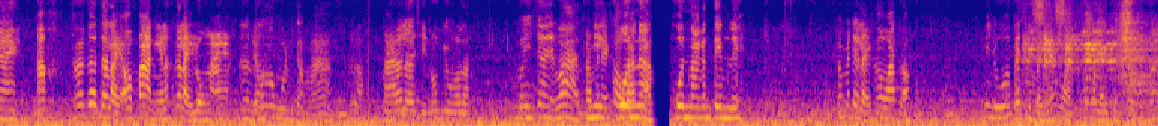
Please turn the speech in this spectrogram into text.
ไงอะก็ก็จะไหลอ้อมบ้านไงแล้วก็ไหลลงมาไงเออเดี๋ยวเขาก็วนกลับมาเหรอมาแล้วเลยฉีดนกยุงแล้วล่ะ ไม่ใช่ว่าเขาไม่มีได้เข้าคนวัดอะ คนมากันเต็มเลย ก็ไม่ได้ไหลเข้าวัดเหรอไม่รู้ว่าไปไปที่ที่ไหไปนแง่วัดเขาก็ไหลขึ้นไปกันได้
